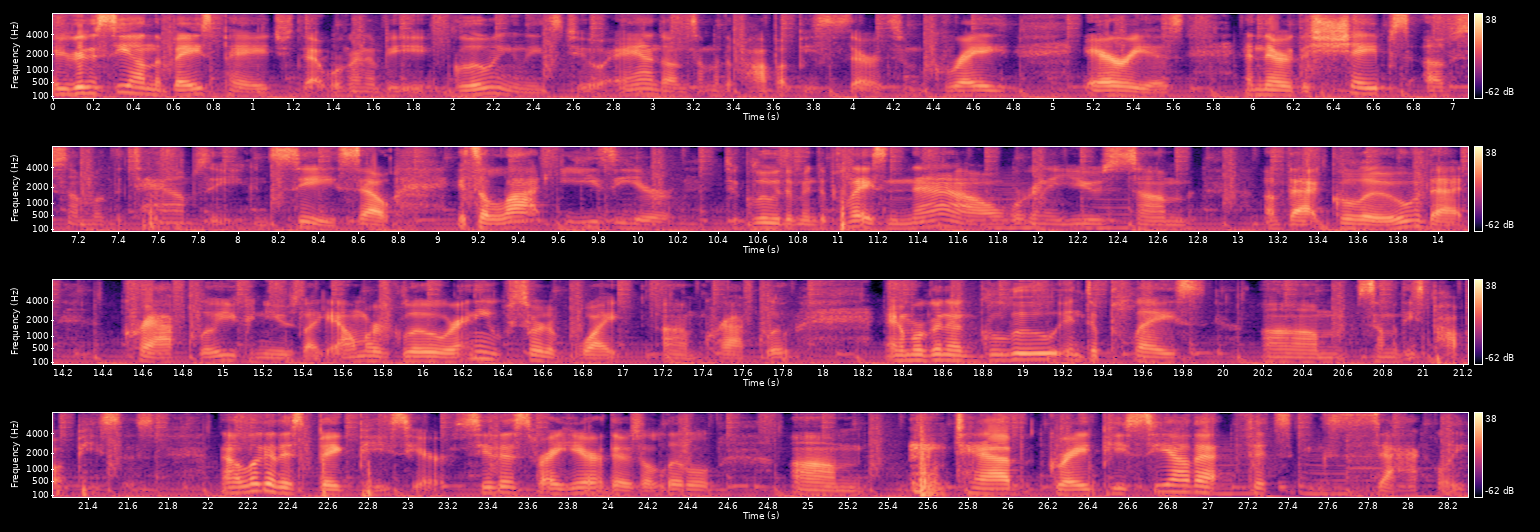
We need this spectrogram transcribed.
You're going to see on the base page that we're going to be gluing these two and on some of the pop-up pieces there are some gray areas and they're the shapes of some of the tabs that you can see. So it's a lot easier to glue them into place. Now we're going to use some of that glue, that craft glue. You can use like Elmer's glue or any sort of white um, craft glue. And we're gonna glue into place um, some of these pop-up pieces. Now look at this big piece here. See this right here? There's a little um, tab gray piece. See how that fits exactly?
